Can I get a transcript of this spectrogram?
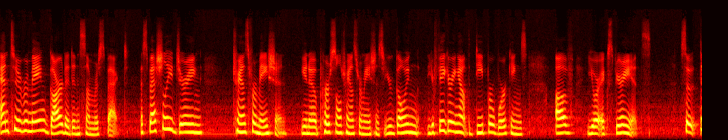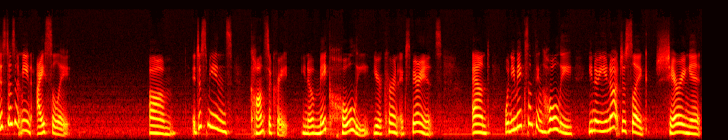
and to remain guarded in some respect, especially during transformation you know, personal transformations. You're going, you're figuring out the deeper workings of your experience. So this doesn't mean isolate. Um, it just means consecrate, you know, make holy your current experience. And when you make something holy, you know, you're not just like sharing it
